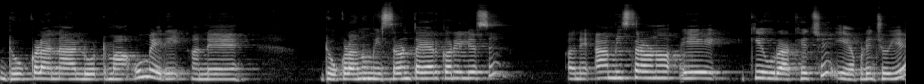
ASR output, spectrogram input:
ઢોકળાના લોટમાં ઉમેરી અને ઢોકળાનું મિશ્રણ તૈયાર કરી લેશે અને આ મિશ્રણ એ કેવું રાખે છે એ આપણે જોઈએ.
